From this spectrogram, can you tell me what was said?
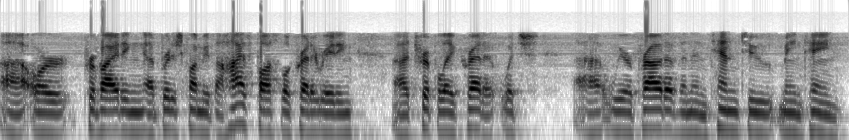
are providing British Columbia the highest possible credit rating, AAA credit, which we are proud of and intend to maintain.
